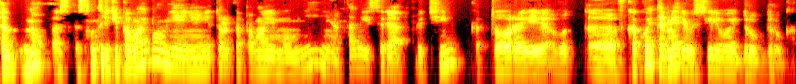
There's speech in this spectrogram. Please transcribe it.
Э, ну, смотрите, по моему мнению, не только по моему мнению, там есть ряд причин, которые вот, э, в какой-то мере усиливают друг друга.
